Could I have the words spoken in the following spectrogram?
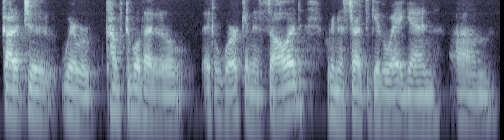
got it to where we're comfortable that it'll it'll work and is solid, we're going to start the giveaway again. Um,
